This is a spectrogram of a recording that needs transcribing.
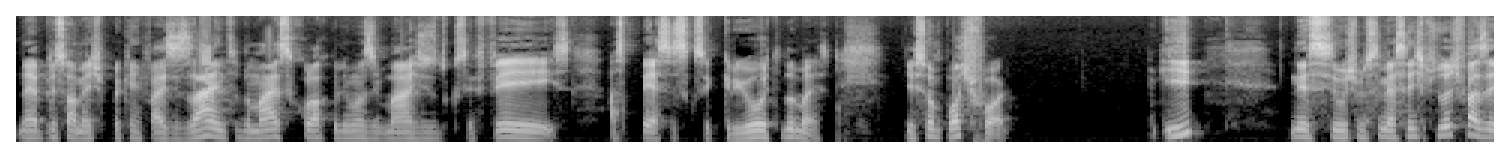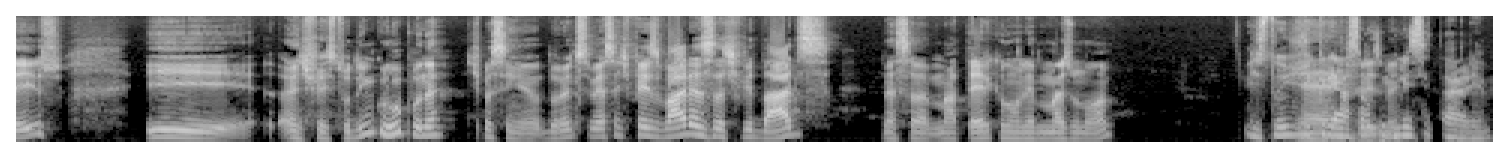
né, principalmente para quem faz design e tudo mais, você coloca ali umas imagens do que você fez, as peças que você criou e tudo mais. Isso é um portfólio. E nesse último semestre a gente precisou de fazer isso e a gente fez tudo em grupo, né? Tipo assim, durante o semestre a gente fez várias atividades nessa matéria que eu não lembro mais o nome. Estúdio de É, criação publicitária.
